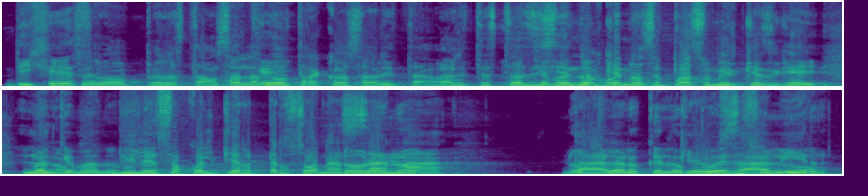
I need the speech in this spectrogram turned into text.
Dije Sí, eso. pero, pero estamos hablando de otra cosa ahorita. No, ahorita estás que diciendo me que no se puede asumir que es gay. Lo Bueno, que más me- dile eso a cualquier persona No, no, no. sana. No, tal, claro que lo puedes asumir. algo,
